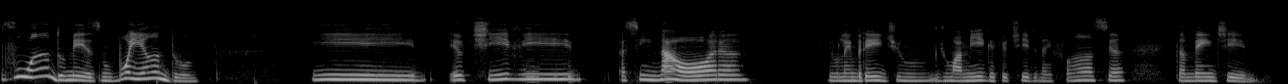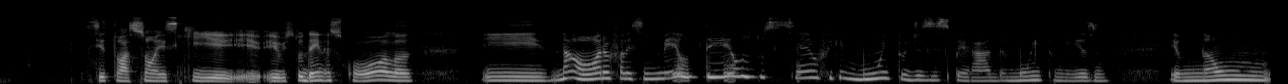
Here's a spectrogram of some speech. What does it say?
voando mesmo, boiando. E eu tive, assim, na hora, eu lembrei de, um, de uma amiga que eu tive na infância, também de situações que eu estudei na escola. E na hora eu falei assim: Meu Deus do céu, eu fiquei muito desesperada, muito mesmo. Eu não.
